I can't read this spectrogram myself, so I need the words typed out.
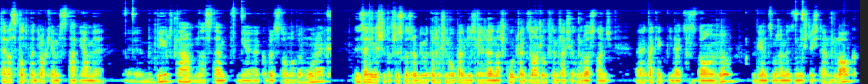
Teraz pod bedrockiem stawiamy y, dirta, następnie cobblestone'owy murek. Zanim jeszcze to wszystko zrobimy, to musimy upewnić się, że nasz kurczak zdążył w tym czasie urosnąć. E, Tak jak widać zdążył, więc możemy zniszczyć ten blok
